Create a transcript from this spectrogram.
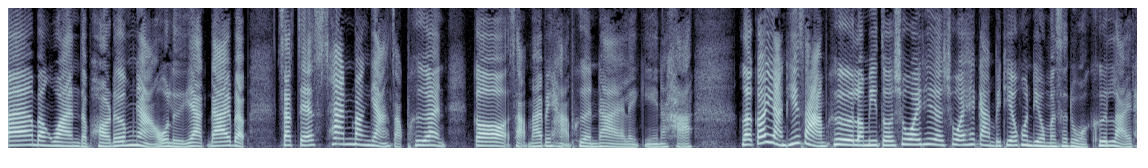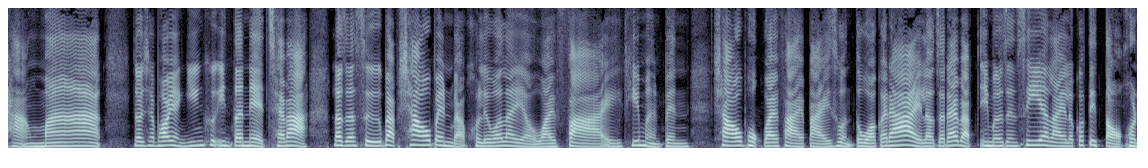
บ้างบางวัน แต่พอเริ่มเหงา หรืออยากได้แบบ suggestion บางอย่างจากเพื่อน ก็สามารถไปหาเพื่อนได้อะไรอย่างงี้นะคะ แล้วก็อย่างที่ 3 คือเรามีตัวช่วยที่จะช่วยให้การไปเที่ยวคนเดียวมันสะดวกขึ้นหลายทางมาก โดยเฉพาะอย่างยิ่งคืออินเทอร์เน็ตใช่ป่ะ เราจะซื้อแบบเช่าเป็นแบบเขาเรียกว่าอะไรอะ Wi-Fi ที่เหมือนเป็นเช่าพก Wi-Fi ไปส่วนตัวก็ได้ เราจะได้แบบ Emergency อะไร แล้วก็ติดต่อคน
